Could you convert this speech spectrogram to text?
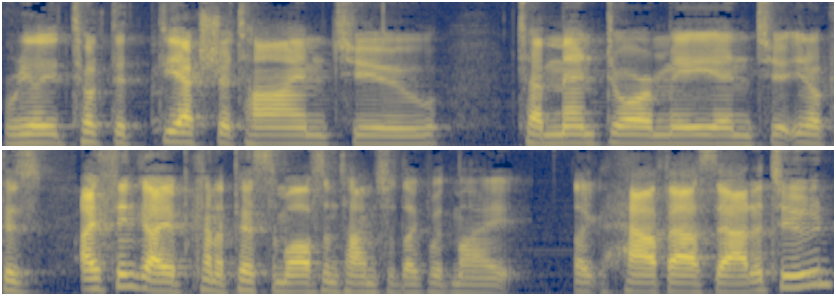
really took the, the extra time to to mentor me and to you know because I think I kind of pissed them off sometimes with like with my like half-assed attitude,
